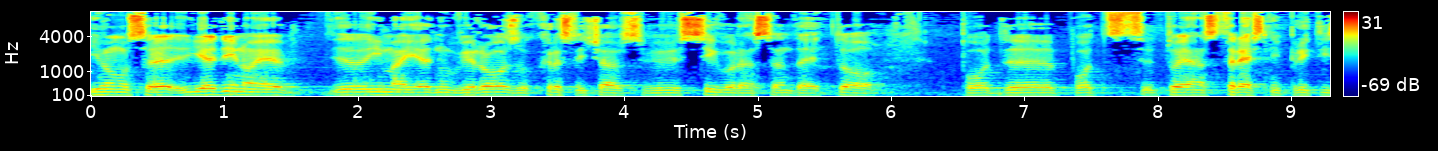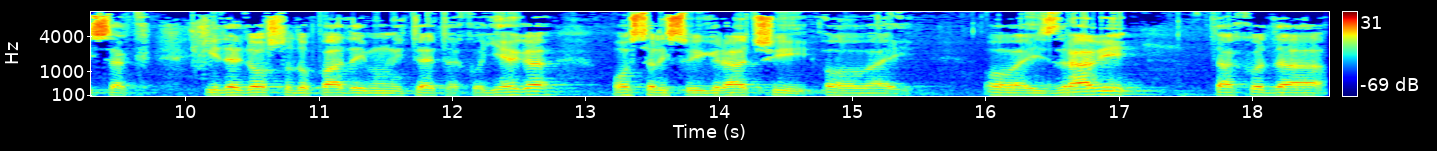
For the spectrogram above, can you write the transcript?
Imamo se, jedino je, ima jednu virozu Krstića, siguran sam da je to pod, pod, to je jedan stresni pritisak i da je došlo do pada imuniteta kod njega. Ostali su igrači ovaj, ovaj, zdravi Tako da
